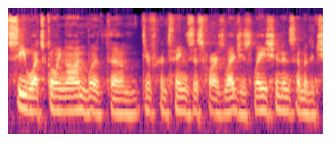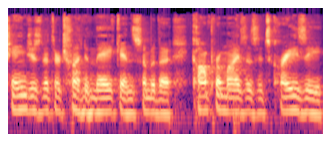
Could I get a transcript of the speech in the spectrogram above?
see what's going on with um, different things as far as legislation and some of the changes that they're trying to make and some of the compromises. It's crazy,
